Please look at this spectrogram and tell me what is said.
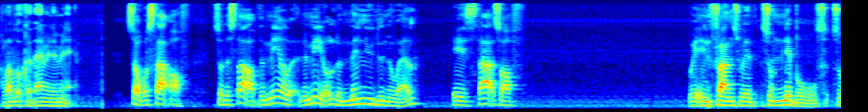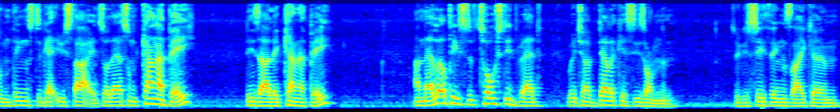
I'll have a look at them in a minute. So we'll start off. So the start of the meal, the meal, the menu de Noël, is starts off in France with some nibbles, some things to get you started. So there's some canapés. These are the canapés. And they're little pieces of toasted bread which have delicacies on them. So you can see things like um,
